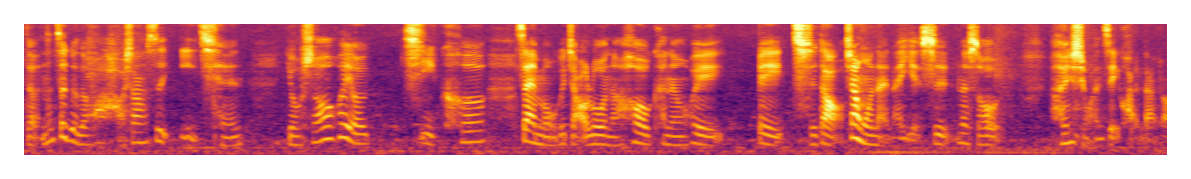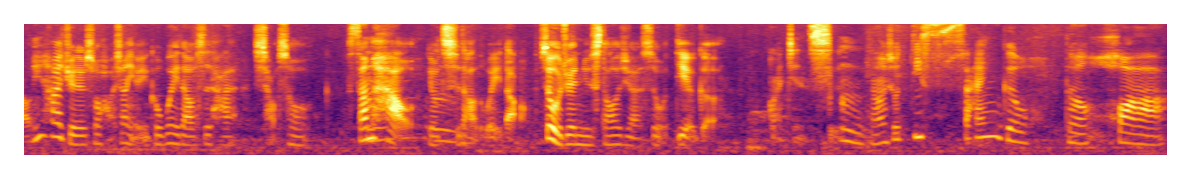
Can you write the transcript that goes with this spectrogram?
的。那这个的话，好像是以前有时候会有几颗在某个角落，然后可能会被吃到。像我奶奶也是那时候很喜欢这一款蛋糕，因为他觉得说好像有一个味道是他小时候 somehow 有吃到的味道，所以我觉得 nostalgia 是我第二个关键词。嗯然后说第三个的话，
